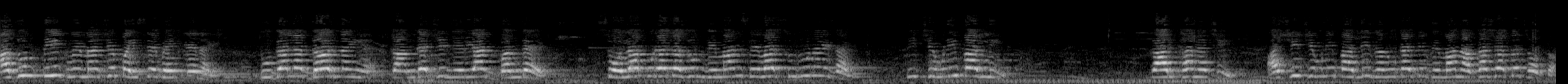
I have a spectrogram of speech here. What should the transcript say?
अजून पीक विम्याचे पैसे भेटले नाही. दुधाला दर नाहीये. कांद्याची निर्यात बंद आहे. सोलापुरात अजून विमान सेवा सुरू नाही झाली. ती चिमणी पाडली. कारखान्याची. अशी चिमणी पाडली जणू काय ते विमान आकाशातच होतं.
